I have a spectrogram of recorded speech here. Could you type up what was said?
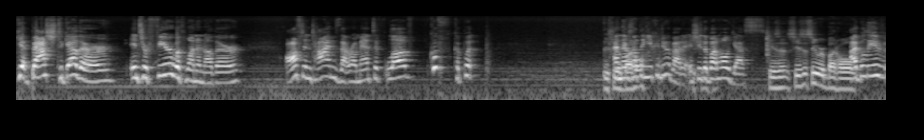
get bashed together, interfere with one another, oftentimes that romantic love, poof, kaput. And there's butthole? nothing you can do about it. Is she the butthole? Yes. She's a she's a super butthole. I believe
